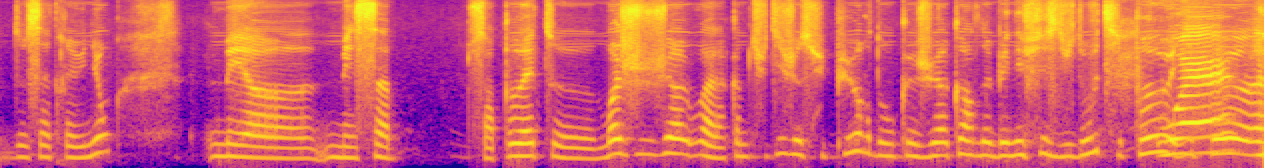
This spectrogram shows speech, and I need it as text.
de cette réunion, mais, euh, mais ça, ça peut être. Euh, moi, je, voilà, comme tu dis, je suis pure, donc euh, je lui accorde le bénéfice du doute. Il peut. Ouais,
